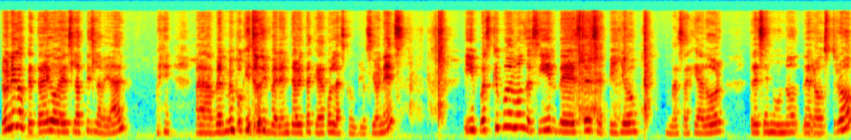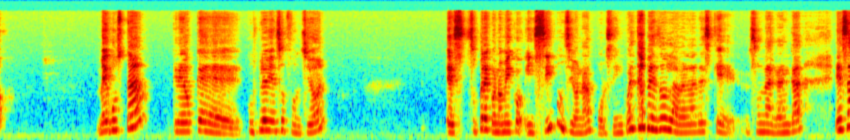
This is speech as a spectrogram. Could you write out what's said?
Lo único que traigo es lápiz labial para verme un poquito diferente ahorita que hago las conclusiones. Y pues, ¿qué podemos decir de este cepillo masajeador 3 en 1 de rostro? Me gusta, creo que cumple bien su función. Es súper económico y sí funciona por 50 pesos, la verdad es que es una ganga. Esa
